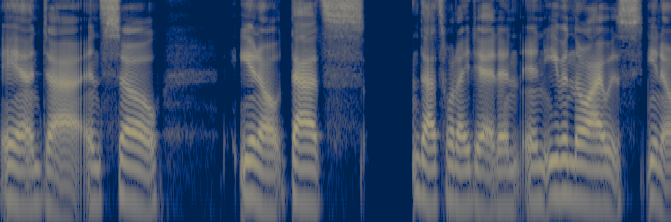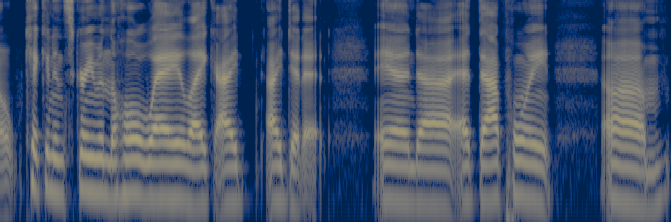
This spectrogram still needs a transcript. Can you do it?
And, uh, and so, you know, that's, that's what I did. And, and even though I was, you know, kicking and screaming the whole way, like I, I did it. And, uh, at that point, um,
